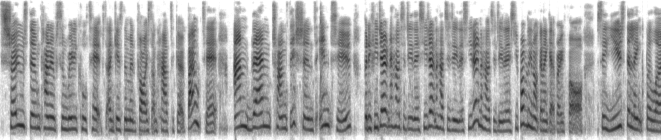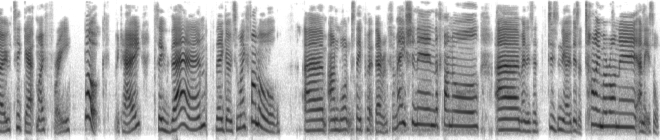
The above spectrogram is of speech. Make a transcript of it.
shows them kind of some really cool tips and gives them advice on how to go about it and then transitions into but if you don't know how to do this you don't know how to do this you don't know how to do this you're probably not going to get very far. So use the link below to get my free book okay? So then they go to my funnel um, and once they put their information in the funnel, um, and it's a you know there's a timer on it, and it's all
